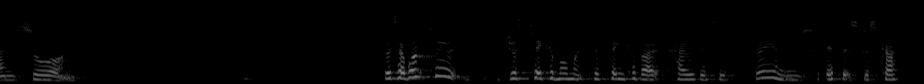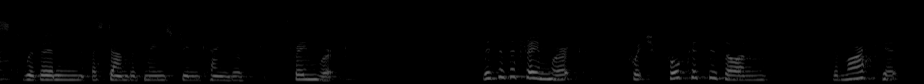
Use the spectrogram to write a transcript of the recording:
and so on. But I want to just take a moment to think about how this is framed if it's discussed within a standard mainstream kind of framework. This is a framework which focuses on the market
